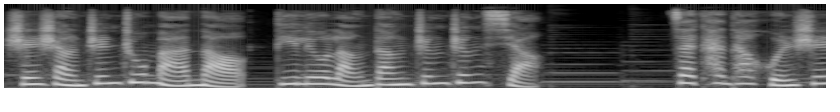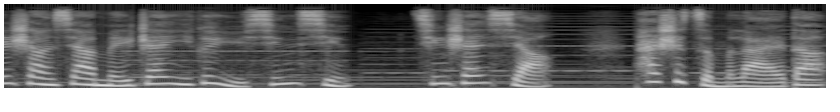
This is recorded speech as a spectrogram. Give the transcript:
身上珍珠玛瑙，滴溜啷当铮铮响。再看她浑身上下没沾一个雨星星。青山想，她是怎么来的？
